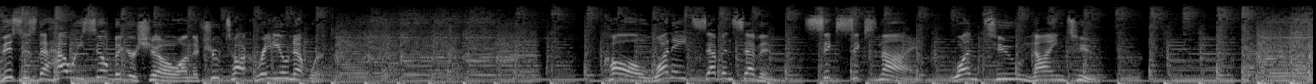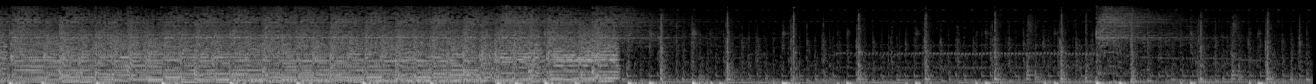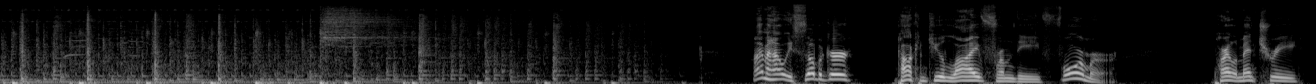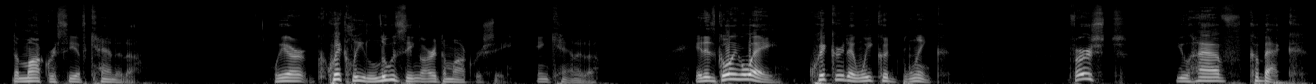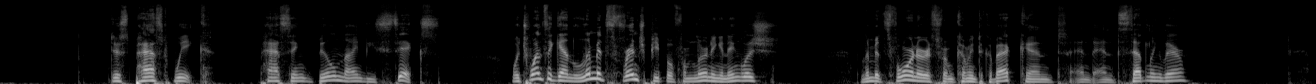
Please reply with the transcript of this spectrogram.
This is the Howie Silbiger Show on the True Talk Radio Network. Call 1 877 669 1292. I'm Howie Silbiger, talking to you live from the former parliamentary democracy of Canada. We are quickly losing our democracy in Canada. It is going away quicker than we could blink. First, you have Quebec. This past week, passing Bill 96, which once again limits French people from learning in English limits foreigners from coming to Quebec and, and, and settling there,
